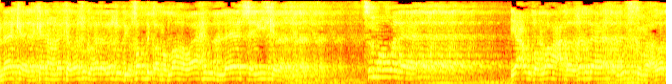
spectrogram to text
هناك إذا كان هناك رجل وهذا الرجل يصدق أن الله واحد لا شريك له. ثم هو لا يعبد الله عز وجل وفق ما أراد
